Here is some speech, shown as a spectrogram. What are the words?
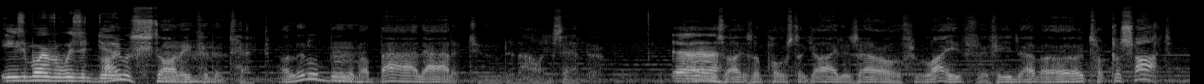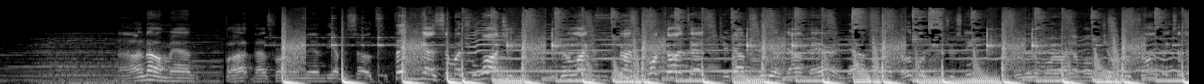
He's more of a wizard dude. I was starting to detect a little bit of a bad attitude in Alexander. Uh, How was I supposed to guide his arrow through life if he never took a shot? I don't know, man. But that's where I'm going to end the episode. So thank you guys so much for watching. If you're like and subscribe for more content, check out the video down there and down there. Those look interesting. A little more on Jumbo Sonic.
